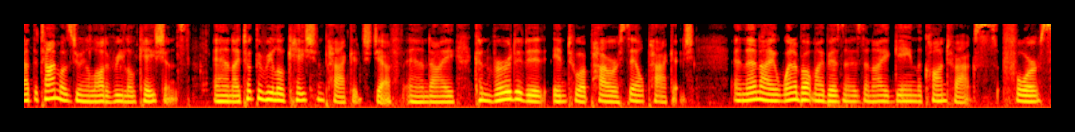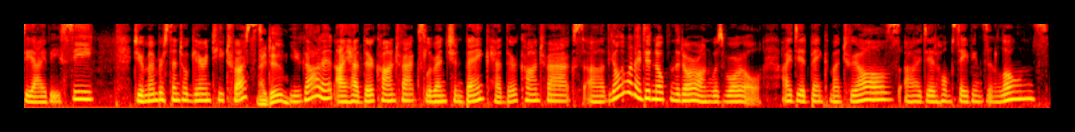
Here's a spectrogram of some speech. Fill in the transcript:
at the time I was doing a lot of relocations. And I took the relocation package, Jeff, and I converted it into a power sale package. And then I went about my business and I gained the contracts for CIBC. Do you remember Central Guarantee Trust? I do. You got it. I had their contracts. Laurentian Bank had their contracts. Uh, the only one I didn't open the door on was Royal. I did Bank Montreal's. I did Home Savings and Loans,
